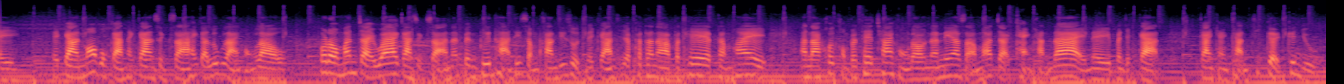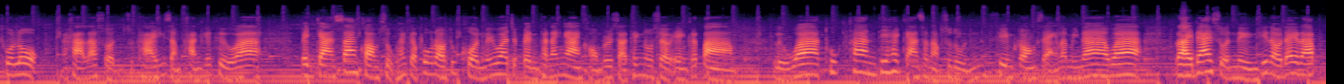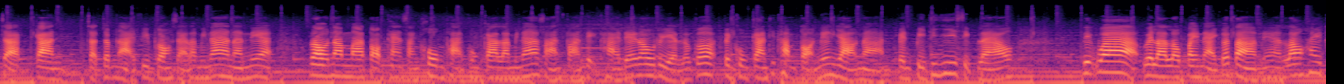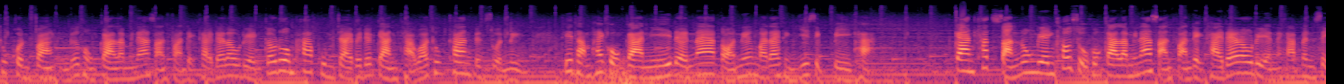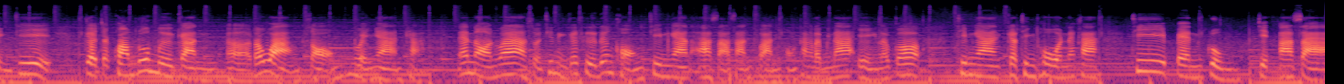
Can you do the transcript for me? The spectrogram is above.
ในการมอบโอกาสทางการศึกษาให้กับลูกหลานของเรา เพราะเรามั่นใจว่าการศึกษานั้นเป็นพื้นฐานที่สำคัญที่สุดในการที่จะพัฒนาประเทศทำให้ อนาคตของประเทศชาติของเรานั้นเนี่ยสามารถจะแข่งขันได้ในบรรยากาศการแข่งขันที่เกิดขึ้นอยู่ทั่วโลกนะคะและส่วนสุดท้ายที่สำคัญก็คือว่า เป็นการสร้างความสุขให้กับพวกเราทุกคน ไม่ว่าจะเป็นพนักงานของบริษัทเทคโนเซลเองก็ตาม หรือว่าทุกท่านที่ให้การสนับสนุนฟิล์มกรองแสงลามิน่าว่ารายได้ส่วนหนึ่งที่เราได้รับจากการจัดจำหน่ายฟิล์มกรองแสงลามิน่านั้นเนี่ยเรานำมาตอบแทนสังคมผ่านโครงการลามิน่าสารฝันเด็กไทยได้เล่าเรียน แล้วก็เป็นโครงการที่ทำต่อเนื่องยาวนาน เป็นปีที่ 20 แล้ว เรียกว่าเวลาเราไปไหนก็ตามเนี่ยเล่าให้ทุกคนฟังถึงเรื่องของการลามิน่าสารฝันเด็กไทยได้เล่าเรียนก็ร่วมภาคภูมิใจไปด้วยกันค่ะว่าทุกท่านเป็นส่วนหนึ่ง ที่ทำให้โครงการนี้เดินหน้าต่อเนื่องมาได้ถึง 20 ปีค่ะ การคัดสรรโรงเรียนเข้าสู่โครงการลามิน่าสารฝันเด็กไทยได้เล่าเรียนนะคะเป็นสิ่งที่เกิดจากความร่วมมือกันระหว่าง 2 หน่วยงานค่ะ แน่นอนว่าส่วนที่หนึ่งก็คือเรื่องของทีมงานอาสาสารฝันของทางลามิน่าเอง แล้วก็ทีมงานกระทิงโทนนะคะที่เป็นกลุ่มจิตอาสา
